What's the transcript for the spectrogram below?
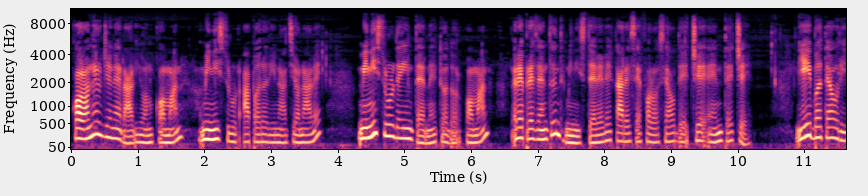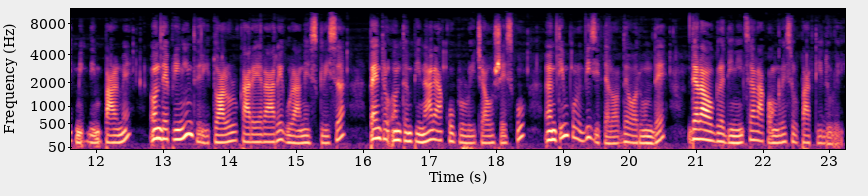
colonel general Ion Coman, ministrul apărării naționale, ministrul de interne Teodor Coman, reprezentând ministerele care se foloseau de CNTC. Ei băteau ritmic din palme, îndeplinind ritualul care era regula nescrisă pentru întâmpinarea cuplului Ceaușescu în timpul vizitelor de oriunde, de la o grădiniță la congresul partidului.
